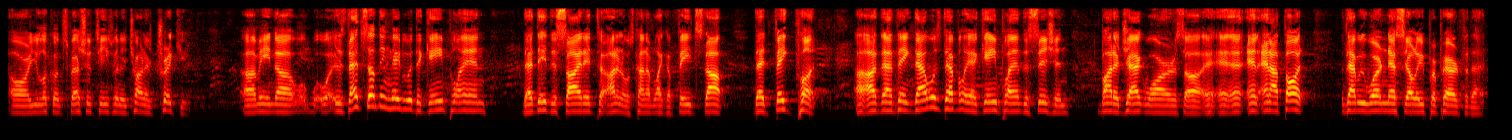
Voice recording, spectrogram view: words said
or you look on special teams when they're trying to trick you. I mean, uh, is that something maybe with the game plan that they decided to? I don't know. It's kind of like a fade stop. That fake punt. Uh, I think that was definitely a game plan decision by the Jaguars, uh, and, and and I thought that we weren't necessarily prepared for that.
